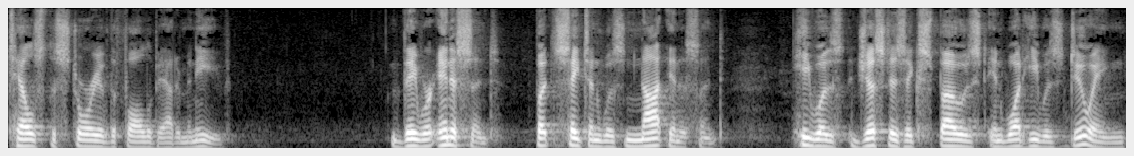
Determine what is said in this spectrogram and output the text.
tells the story of the fall of Adam and Eve. They were innocent, but Satan was not innocent. He was just as exposed in what he was doing.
